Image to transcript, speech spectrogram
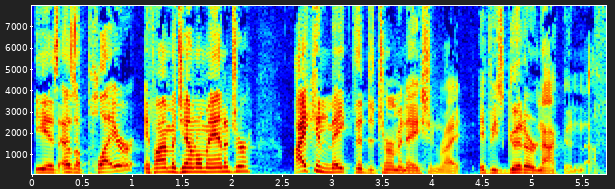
Is as a player, if I'm a general manager, I can make the determination, right? If he's good or not good enough.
